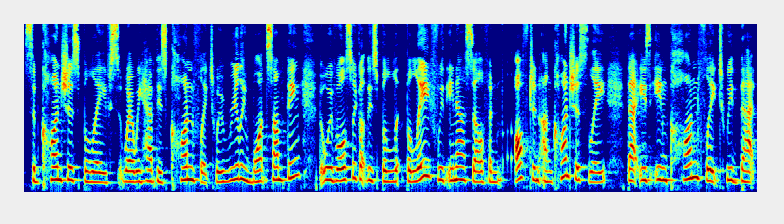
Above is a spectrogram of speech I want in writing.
subconscious beliefs where we have this conflict. We really want something, but we've also got this belief within ourselves and often unconsciously that is in conflict with that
